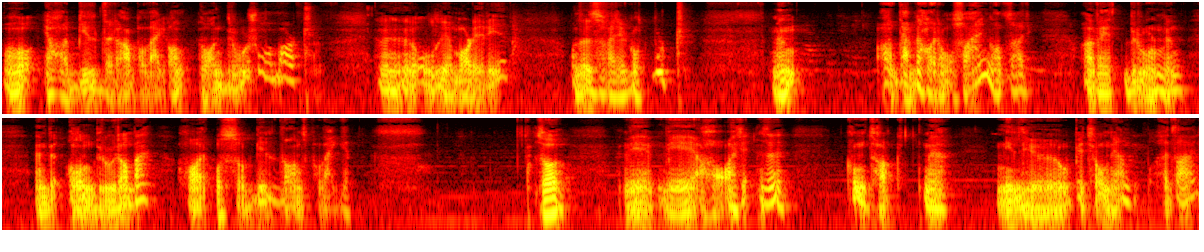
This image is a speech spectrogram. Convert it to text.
Og jeg har bilder her på veggene. Det var en bror som har malt oljemalerier. Og det er dessverre gått bort. Men ja, dem har jeg også hengende her. Jeg vet broren min, en annen bror av meg, har også bildet hans på veggen. Så vi, vi har eh, kontakt med miljøet oppe i Trondheim på dette her.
